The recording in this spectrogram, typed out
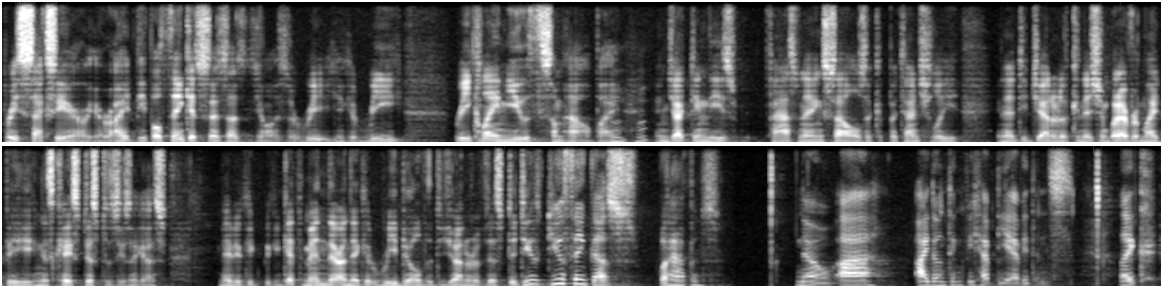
pretty sexy area, right? People think it's as a, you know, as a re, you could re, reclaim youth somehow by injecting these fascinating cells that could potentially, in a degenerative condition, whatever it might be, in this case, disc disease, I guess, maybe we could, we could get them in there and they could rebuild the degenerative disc. Did you, do you think that's what happens? No, uh, I don't think we have the evidence. Like,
